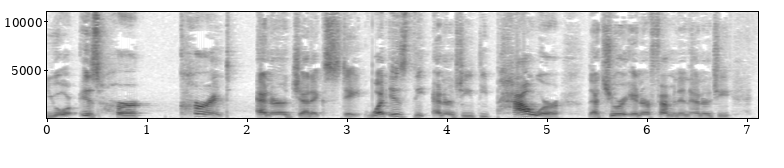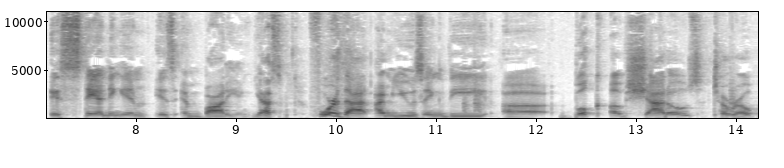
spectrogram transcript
your is her current energetic state? What is the energy, the power that your inner feminine energy is standing in, is embodying? Yes? For that, I'm using the uh, Book of Shadows Tarot.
